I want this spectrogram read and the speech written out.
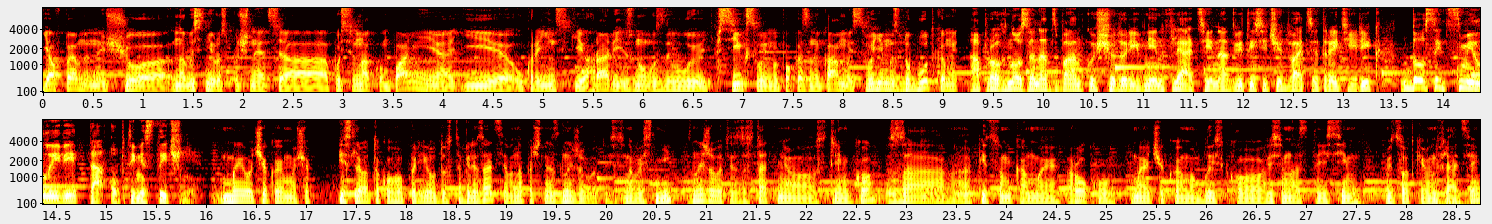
я впевнений, що навесні розпочнеться посівна кампанія, і українські аграрії знову здивують всіх своїми показниками, своїми здобутками. А прогнози Нацбанку щодо рівня інфляції на 2023 рік досить сміливі та оптимістичні. Ми очікуємо, що після такого періоду стабілізації вона почне знижуватись навесні. Знижуватись достатньо стрімко. За е, підсумками року ми очікуємо близько 18,7% інфляції.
